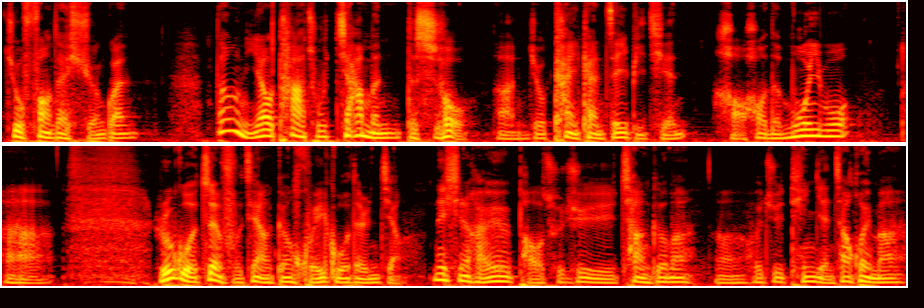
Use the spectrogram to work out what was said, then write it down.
就放在玄关。当你要踏出家门的时候啊，你就看一看这一笔钱。好好的摸一摸啊！如果政府这样跟回国的人讲，那些人还会跑出去唱歌吗？啊，会去听演唱会吗？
